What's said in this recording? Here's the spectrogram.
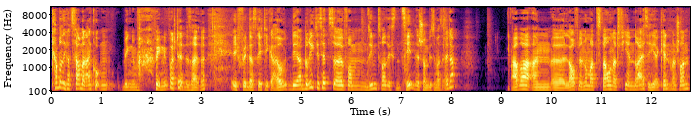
kann man sich auch zweimal angucken, wegen dem, wegen dem Verständnis halt, ne? Ich finde das richtig geil. Der Bericht ist jetzt äh, vom 27.10., ist schon ein bisschen was älter. Aber an äh, laufender Nummer 234 hier erkennt man schon,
